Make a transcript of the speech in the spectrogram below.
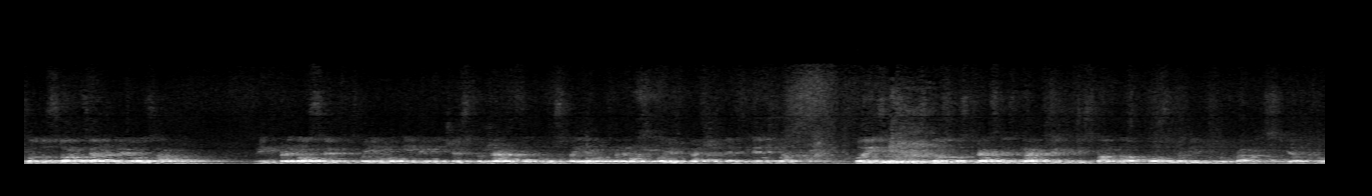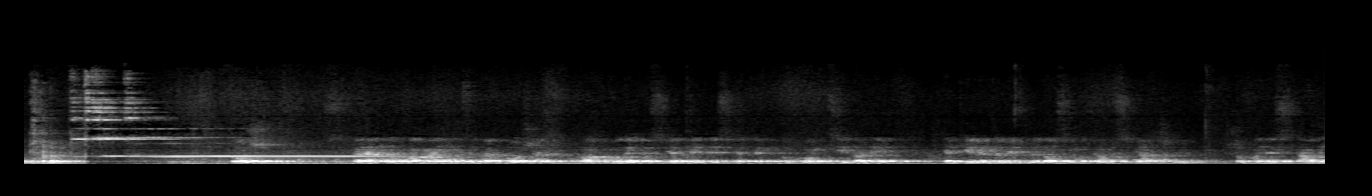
сходу сонця аж до його заходу. Він приносив Твоєму імені чисту жертву, тому стаємо перед тобою в перший день тижня, Христос воскрес із мертвих і слав на апостолів в руках святого. Тож, смиренно благаємо тебе, Боже, благоволи посвятити Святим Духом ці дари, які ми тобі приносимо для освячення, щоб вони стали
